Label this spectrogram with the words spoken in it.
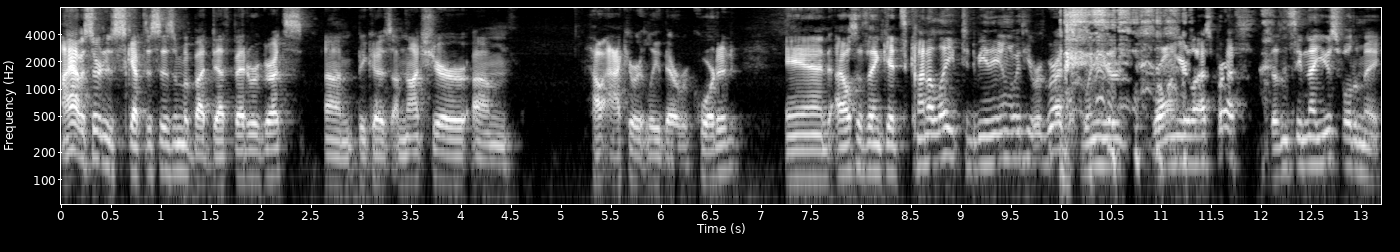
I have a certain skepticism about deathbed regrets um, because I'm not sure um, how accurately they're recorded. And I also think it's kind of late to be dealing with your regrets when you're drawing your last breath. It doesn't seem that useful to me.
